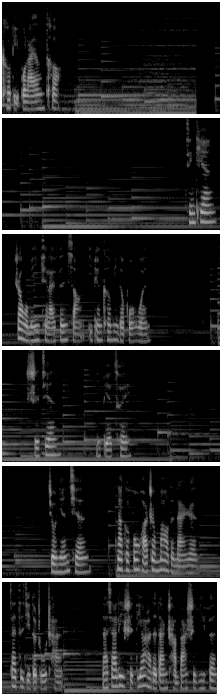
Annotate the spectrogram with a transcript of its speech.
科比布莱恩特。今天。让我们一起来分享一篇科密的博文。时间，你别催。九年前，那个风华正茂的男人，在自己的主场拿下历史第二的单场八十一分，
